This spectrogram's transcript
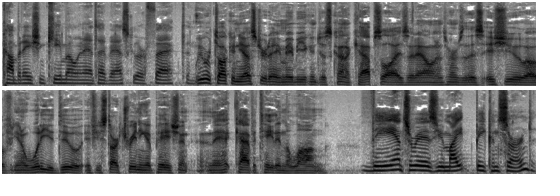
combination chemo and anti-vascular effect. And we were talking yesterday. Maybe you can just kind of capsulize it, Alan, in terms of this issue of you know what do you do if you start treating a patient and they cavitate in the lung. The answer is you might be concerned,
